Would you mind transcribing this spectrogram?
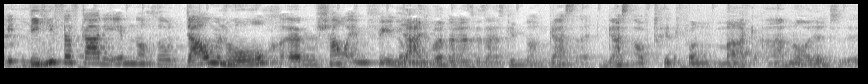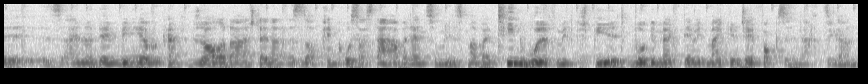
wie, wie hieß das gerade eben noch so? Daumen hoch, ähm, Schauempfehlung. Ja, ich wollte noch ganz kurz sagen, es gibt noch einen Gast, Gastauftritt von Mark Arnold. Äh, ist einer der weniger bekannten Genredarsteller. Das ist auch kein großer Star, aber der hat zumindest mal bei Teen Wolf mitgespielt. Wohlgemerkt der mit Michael J. Fox in den 80ern.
